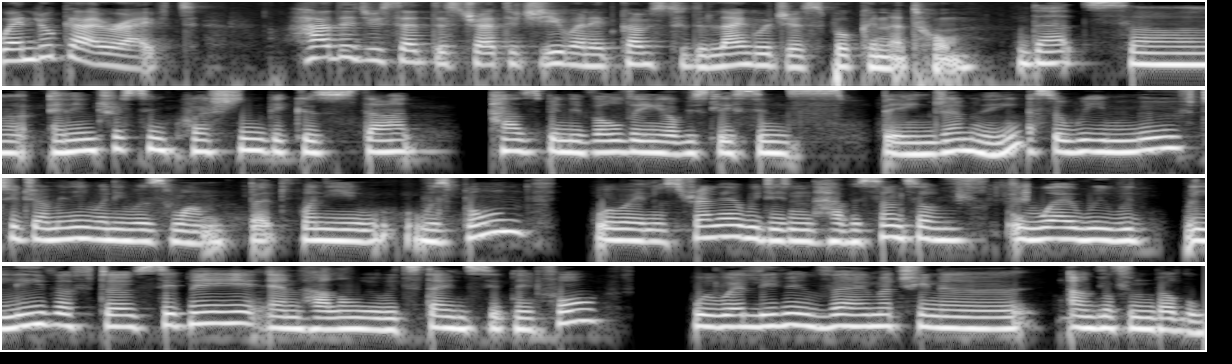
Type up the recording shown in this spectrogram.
When Luca arrived, how did you set the strategy when it comes to the languages spoken at home? That's uh, an interesting question because that has been evolving obviously since being in Germany. So we moved to Germany when he was one, but when he was born, we were in Australia. We didn't have a sense of where we would live after Sydney and how long we would stay in Sydney for. We were living very much in a Anglophone bubble.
